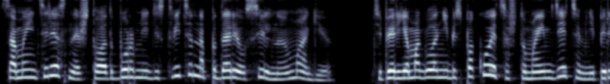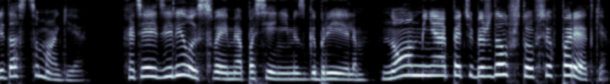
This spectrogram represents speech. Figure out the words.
Самое интересное, что отбор мне действительно подарил сильную магию. Теперь я могла не беспокоиться, что моим детям не передастся магия. Хотя и делилась своими опасениями с Габриэлем, но он меня опять убеждал, что все в порядке.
